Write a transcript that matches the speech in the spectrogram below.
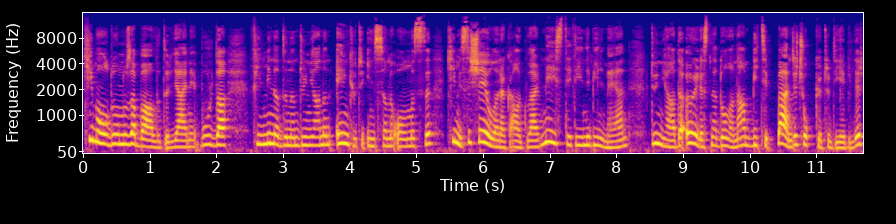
kim olduğunuza bağlıdır. Yani burada filmin adının dünyanın en kötü insanı olması kimisi şey olarak algılar. Ne istediğini bilmeyen, dünyada öylesine dolanan bir tip bence çok kötü diyebilir.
